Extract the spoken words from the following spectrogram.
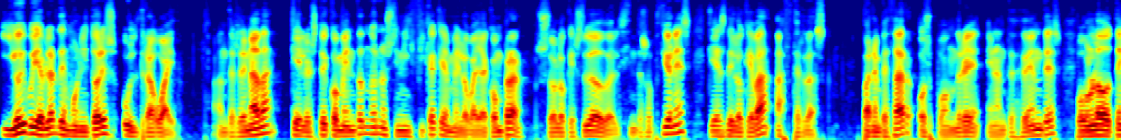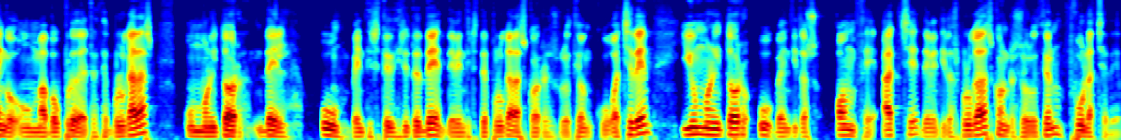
y hoy voy a hablar de monitores ultra wide. Antes de nada, que lo estoy comentando no significa que me lo vaya a comprar, solo que he estudiado de distintas opciones, que es de lo que va After Dusk. Para empezar, os pondré en antecedentes. Por un lado tengo un MacBook Pro de 13 pulgadas, un monitor Dell U2717D de 27 pulgadas con resolución QHD y un monitor U2211H de 22 pulgadas con resolución Full HD.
